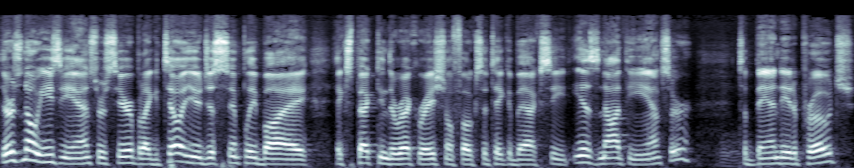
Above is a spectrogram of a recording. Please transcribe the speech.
There's no easy answers here, but I can tell you just simply by expecting the recreational folks to take a back seat is not the answer. It's a band aid approach.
